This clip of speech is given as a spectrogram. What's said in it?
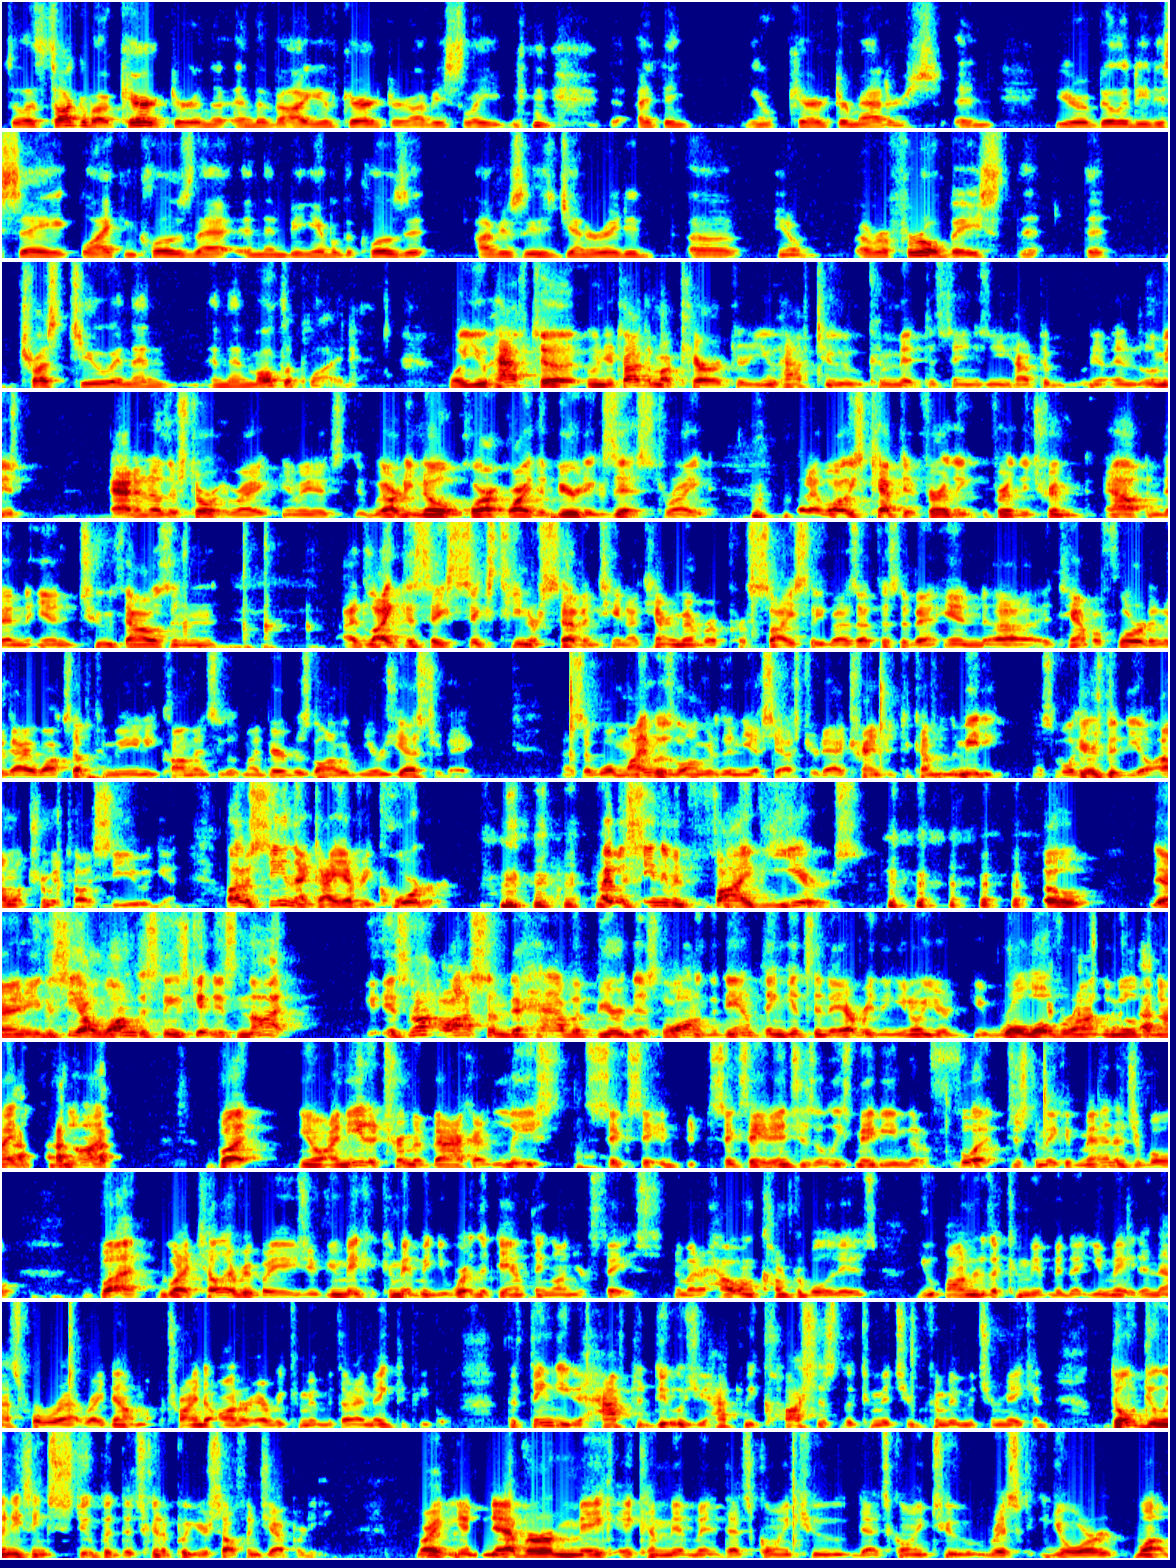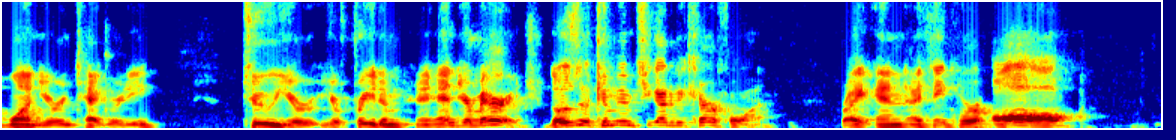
so let's talk about character and the and the value of character. Obviously i think you know character matters and your ability to say well i can close that and then being able to close it obviously has generated uh you know a referral base that that trusts you and then and then multiplied well, you have to when you're talking about character, you have to commit to things, and you have to. You know, and let me just add another story, right? I mean, it's we already know why, why the beard exists, right? but I've always kept it fairly fairly trimmed out. And then in 2000, I'd like to say 16 or 17, I can't remember precisely, but I was at this event in uh, in Tampa, Florida, and a guy walks up to me and he comments, he goes, "My beard was longer than yours yesterday." I said, Well, mine was longer than yes yesterday. I trained it to come to the meeting. I said, Well, here's the deal. I won't trim it till I see you again. Well, I was seeing that guy every quarter. I haven't seen him in five years. so yeah, and you can see how long this thing is getting. It's not it's not awesome to have a beard this long. The damn thing gets into everything. You know, you you roll over on it in the middle of the night. It's not. But you know, I need to trim it back at least six, eight, six, eight inches, at least maybe even a foot, just to make it manageable But what I tell everybody is if you make a commitment, you wear the damn thing on your face. No matter how uncomfortable it is, you honor the commitment that you made. And that's where we're at right now. I'm trying to honor every commitment that I make to people. The thing that you have to do is you have to be cautious of the commit commitments you're making. Don't do anything stupid that's going to put yourself in jeopardy. Right. You never make a commitment that's going to that's going to risk your one, your integrity, two, your your freedom and your marriage. Those are the commitments you got to be careful on right? And I think we're all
